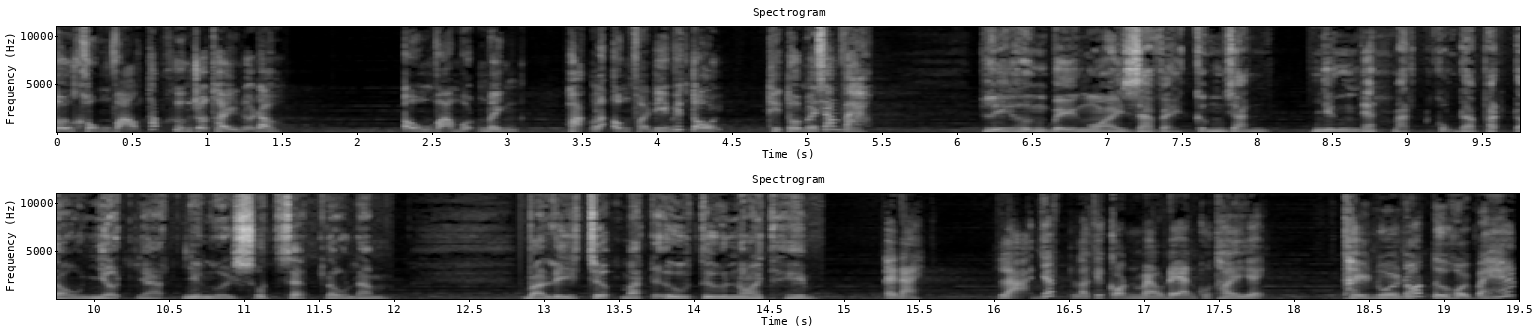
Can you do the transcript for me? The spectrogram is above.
tôi không vào thắp hương cho thầy nữa đâu. Ông vào một mình hoặc là ông phải đi với tôi Thì tôi mới dám vào. Lý Hưng bề ngoài ra vẻ cứng rắn Nhưng nét mặt cũng đã bắt đầu nhợt nhạt như người sốt rét lâu năm. Bà Lý chớp mắt ưu tư nói thêm. Đây này, lạ nhất là cái con mèo đen của thầy ấy. Thầy nuôi nó từ hồi bé.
